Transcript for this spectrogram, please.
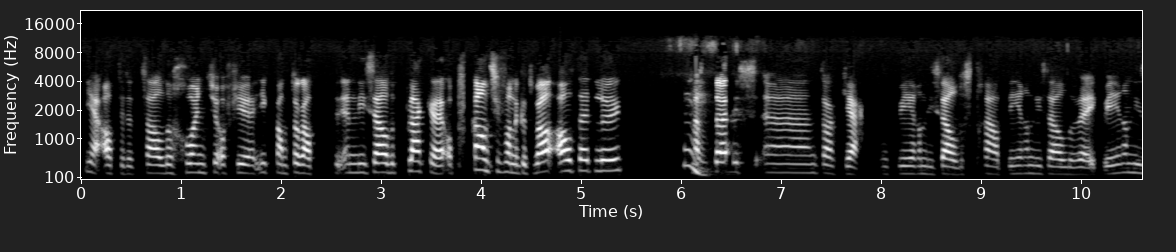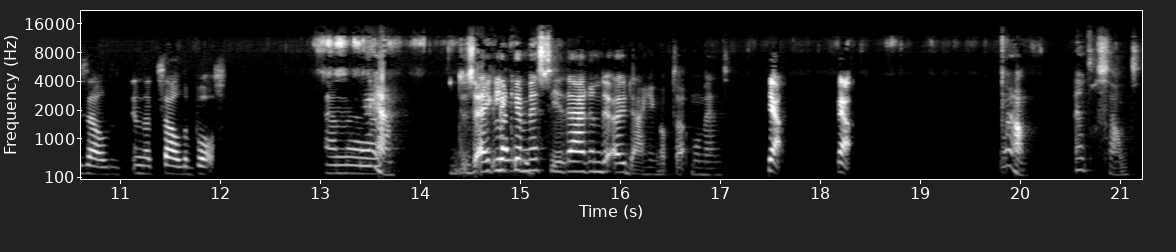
ja, altijd hetzelfde rondje. Of je, je kwam toch altijd in diezelfde plekken. Op vakantie vond ik het wel altijd leuk. Hmm. Maar thuis uh, dacht ik, ja, ik weer in diezelfde straat, weer in diezelfde wijk, weer in, diezelfde, in datzelfde bos. En, uh, ja, dus eigenlijk miste je daarin de uitdaging op dat moment. Ja, ja. Nou, interessant.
